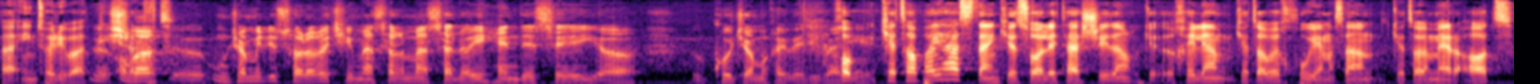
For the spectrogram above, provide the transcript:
و اینطوری باید پیش رفت اونجا میری سراغ چی؟ مثلا مسئله هندسه یا کجا می‌خوای بری خب کتاب هایی هستن که سوال تشریحی دارن. خیلی هم کتاب خوبیه. مثلا کتاب مرآت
